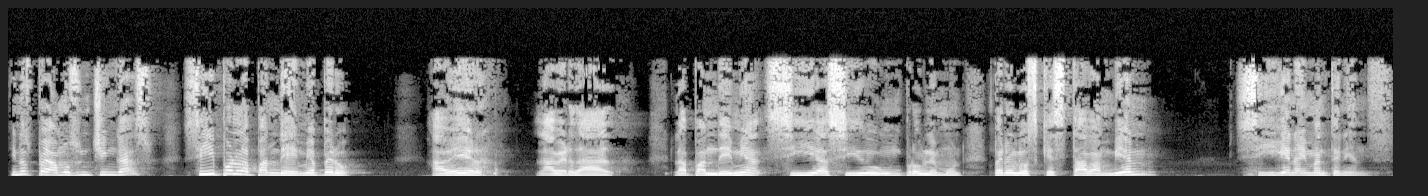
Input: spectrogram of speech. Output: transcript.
Y nos pegamos un chingazo. Sí, por la pandemia, pero a ver, la verdad, la pandemia sí ha sido un problemón, pero los que estaban bien siguen ahí manteniéndose.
